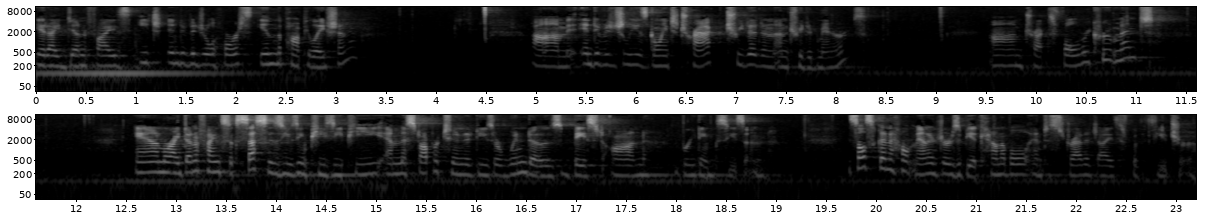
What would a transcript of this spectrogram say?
it identifies each individual horse in the population. Um, it individually is going to track treated and untreated mares. Um, tracks foal recruitment. And we're identifying successes using PZP and missed opportunities or windows based on breeding season. It's also going to help managers be accountable and to strategize for the future.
